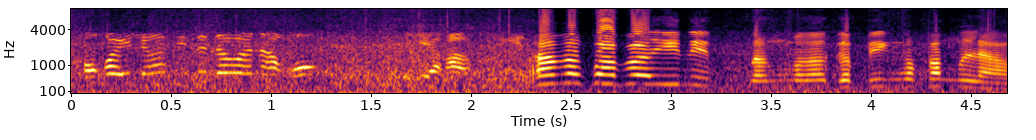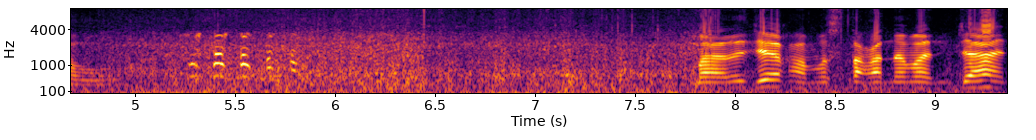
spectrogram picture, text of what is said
Okay lang, dito naman ako. Iya ka, Ah, magpapainit ng mga gabing mapanglaw. Manager, kamusta ka naman dyan?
